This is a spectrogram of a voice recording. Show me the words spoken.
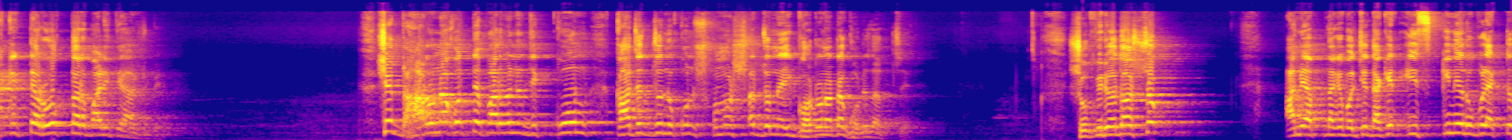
এক একটা রোগ তার বাড়িতে আসবে। সে ধারণা করতে পারবে না যে কোন কাজের জন্য, কোন সমস্যার জন্য এই ঘটনাটা ঘটে যাচ্ছে। সুপ্রিয় দর্শক, আমি আপনাকে বলছি, দেখেন, স্ক্রিনের উপর একটা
